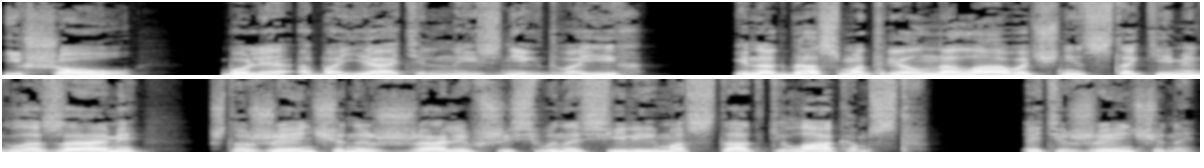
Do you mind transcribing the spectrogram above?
И Шоу, более обаятельный из них двоих, иногда смотрел на лавочниц с такими глазами, что женщины, сжалившись, выносили им остатки лакомств. Эти женщины,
